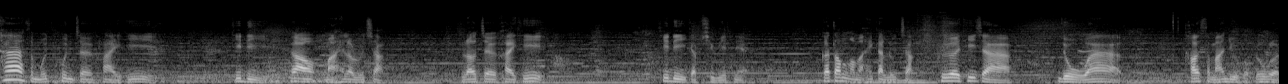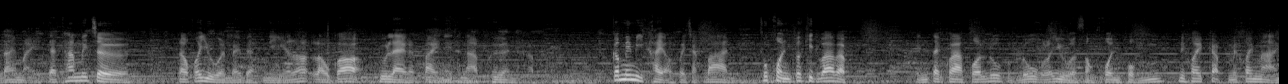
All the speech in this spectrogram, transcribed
ถ้าสมมุติคุณเจอใครที่ที่ดีก็เอามาให้เรารู้จัก เราเจอใครที่ ที่ดีกับชีวิตเนี่ยก็ต้องเอามาให้กันรู้จักเพื่อที่จะดูว่าเขาสามารถอยู่กับลูกเราได้ไหม แต่ถ้าไม่เจอเราก็อยู่กันไปแบบนี้แล้วเราก็ดูแลกันไปในฐานะเพื่อนนะครับ ก็ไม่มีใครออกไปจากบ้าน ทุกคนก็คิดว่าแบบเห็นแต่กวาโพสลูกกับลูกแล้วอยู่กันสองคนผมไม่ค่อยกลับไม่ค่อยมาจ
